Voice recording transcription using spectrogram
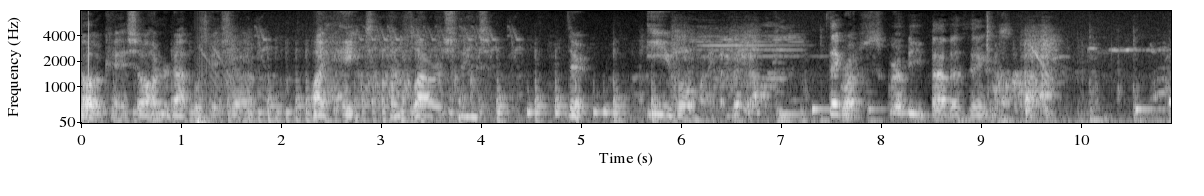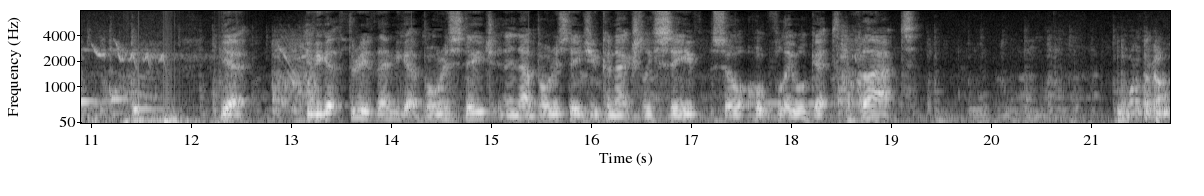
Okay, so 100 apples gets you. I hate them flowers things. They're evil. Thick Right. scrubby baba things. Yeah, if you get three of them, you get a bonus stage, and in that bonus stage, you can actually save. So hopefully, we'll get to that. So I've got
